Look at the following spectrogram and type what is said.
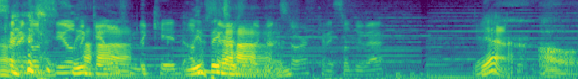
All Can I go steal the Leave- gil from the kid on Leave the Biggs stairs of the gun store? Can I still do that? Yeah. Oh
